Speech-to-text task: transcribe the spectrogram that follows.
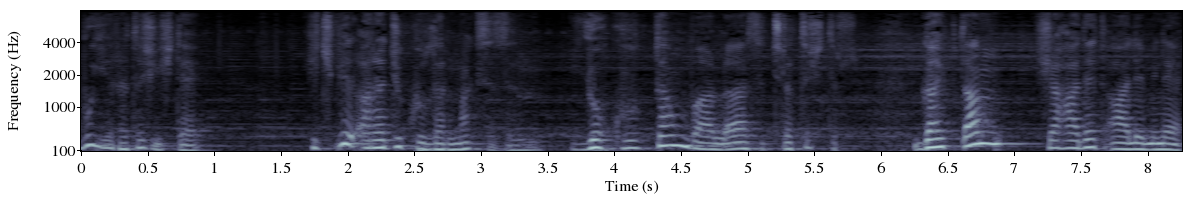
Bu yaratış işte hiçbir aracı kullanmaksızın yokluktan varlığa sıçratıştır. Gaybtan şehadet alemine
